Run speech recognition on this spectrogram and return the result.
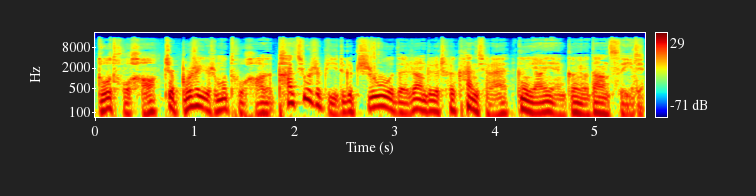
多土豪，这不是一个什么土豪的，它就是比这个织物的，让这个车看起来更养眼、更有档次一点。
